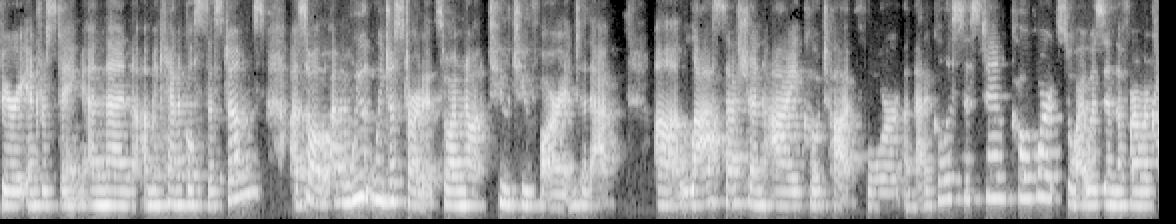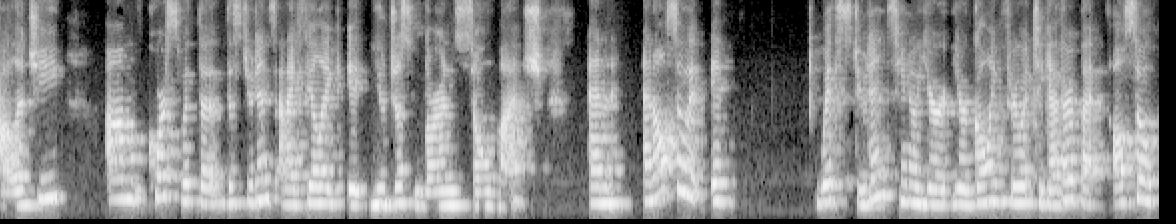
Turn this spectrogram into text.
very interesting. And then uh, mechanical systems. Uh, so um, we, we just started, so I'm not too, too far into that. Uh, last session, I co taught for a medical assistant cohort. So I was in the pharmacology um, course with the, the students, and I feel like it you just learn so much and and also it, it with students you know you're you're going through it together but also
